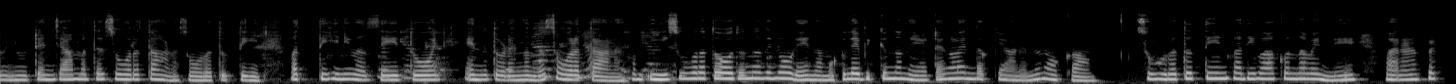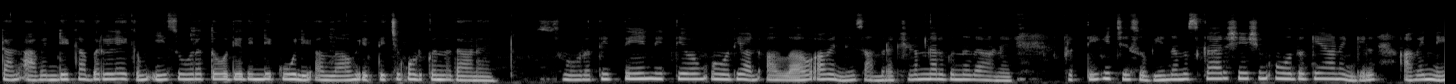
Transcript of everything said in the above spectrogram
തൊണ്ണൂറ്റഞ്ചാമത്തെ സൂറത്താണ് സൂറത്തു തീൻ. വത്തീനി വസേത്തോൻ എന്ന് തുടങ്ങുന്ന സൂറത്താണ്. അപ്പം ഈ സൂറത്ത് ഓതുന്നതിലൂടെ നമുക്ക് ലഭിക്കുന്ന നേട്ടങ്ങൾ എന്തൊക്കെയാണെന്ന് നോക്കാം. സൂറത്തു തീൻ പതിവാക്കുന്നവന് മരണപ്പെട്ടാൽ അവന്റെ ഖബറിലേക്കും ഈ സൂറത്ത് ഓതിയതിന്റെ കൂലി അള്ളാഹു എത്തിച്ചു കൊടുക്കുന്നതാണ്. സൂറത്തിത്തീൻ നിത്യവും ഓതിയാൽ അള്ളാഹു അവന് സംരക്ഷണം നൽകുന്നതാണ്. പ്രത്യേകിച്ച് സുബഹി നമസ്കാര ശേഷം ഓതുകയാണെങ്കിൽ അവന്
